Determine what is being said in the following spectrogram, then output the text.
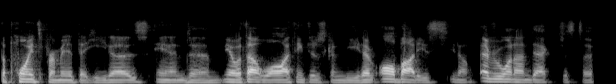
the points per minute that he does. And um, you know, without Wall, I think they're just going to need all bodies, you know, everyone on deck just to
